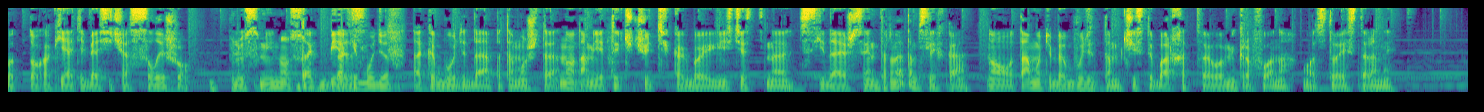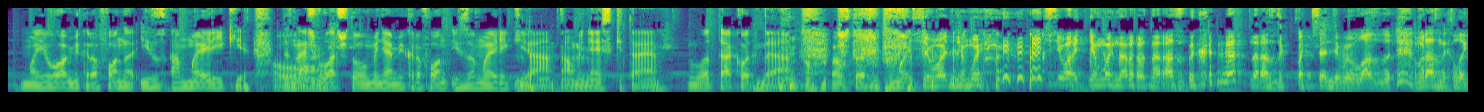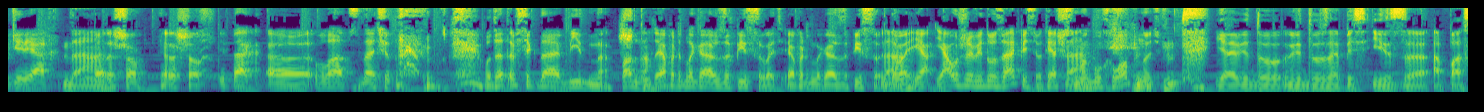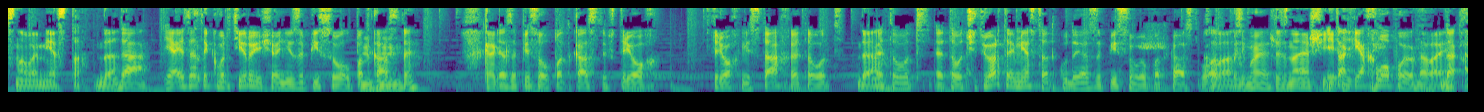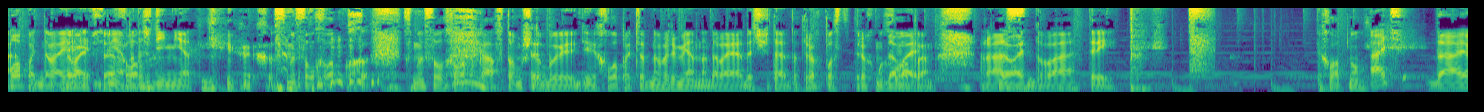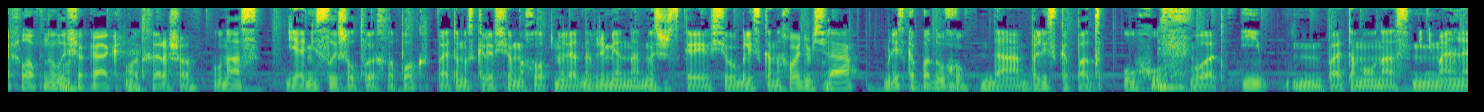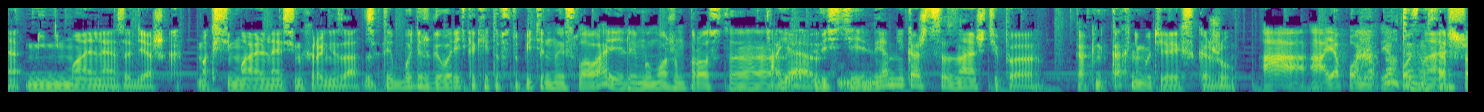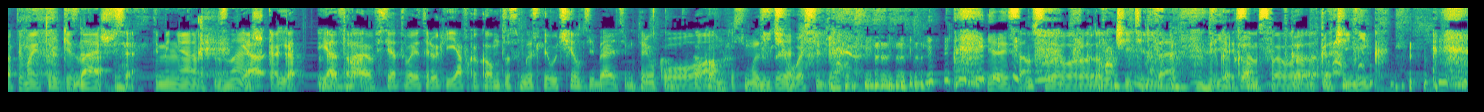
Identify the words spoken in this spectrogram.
вот то, как я тебя сейчас слышу, плюс-минус так, без... Так и будет. Так и будет, да, потому что, ну, там ты чуть-чуть, как бы, естественно, съедаешься интернетом слегка, но там у тебя будет там чистый бархат твоего микрофона, вот с твоей стороны моего микрофона из Америки. О. Ты знаешь, Влад, что у меня микрофон из Америки? Да, а у меня из Китая. Вот так вот. Да. Что мы сегодня мы сегодня мы на, разных на разных сегодня мы в, разных лагерях. Да. Хорошо, хорошо. Итак, э, Влад, значит, вот это всегда обидно. Ладно, я предлагаю записывать. Я предлагаю записывать. Да. Давай, я, я уже веду запись, вот я сейчас могу хлопнуть. Я веду веду запись из э, опасного места да? Да. Я из этой квартиры еще не записывал подкасты. Угу. Как? Я записывал подкасты в трех в трех местах. Это вот, да. это вот, это вот четвертое место, откуда я записываю подкаст. Класс. Влад, понимаешь? Ты знаешь, Итак, я, я хлопаю. Давай. Да, хлопать. А, давай. Давай, я, все, нет, я подожди, нет. Смысл, хлоп, смысл хлопка в том, чтобы хлопать одновременно. Давай я досчитаю до трех, после трех мы хлопаем. Раз, два, три. Ты хлопнул? Ать? Да, я хлопнул вот. еще как. Вот хорошо. У нас я не слышал твой хлопок, поэтому, скорее всего, мы хлопнули одновременно. Мы же, скорее всего, близко находимся. Да, близко под уху. Да, близко под уху. Вот. И поэтому у нас минимальная, минимальная задержка, максимальная синхронизация. Ты будешь говорить какие-то вступительные слова, или мы можем просто а я, вести? Я, мне кажется, знаешь, типа, как, как-нибудь я их скажу. А, а, я понял, я ну, понял, ты знаешь, хорошо. Ты мои трюки знаешь да. все. Ты меня знаешь, я, как я, от Я этого. Знаю все твои трюки. Я в каком-то смысле учил тебя этим трюкам. О, в каком-то смысле. Ничего себе. Я и сам своего рода учитель, да? Я и сам своего рода ученик.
